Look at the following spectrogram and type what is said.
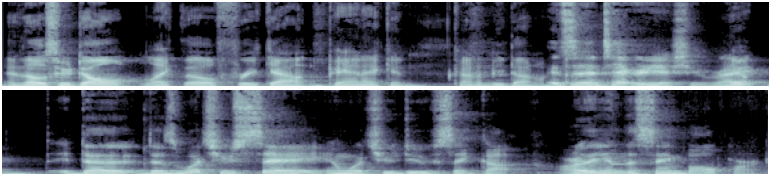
And those who don't, like, they'll freak out and panic and kind of be done with it's it. It's an integrity issue, right? Yep. Does, does what you say and what you do sync up? Are they in the same ballpark?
